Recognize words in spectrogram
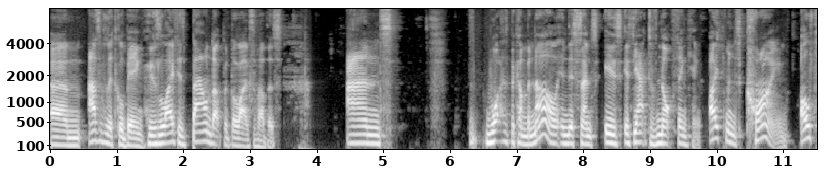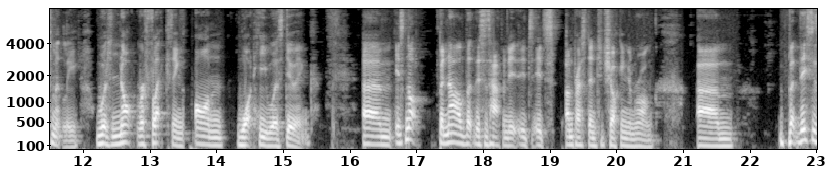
um, as a political being whose life is bound up with the lives of others. And what has become banal in this sense is, is the act of not thinking. Eichmann's crime ultimately was not reflecting on what he was doing. Um, it's not banal that this has happened. It, it's, it's unprecedented, shocking, and wrong. Um, but this is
